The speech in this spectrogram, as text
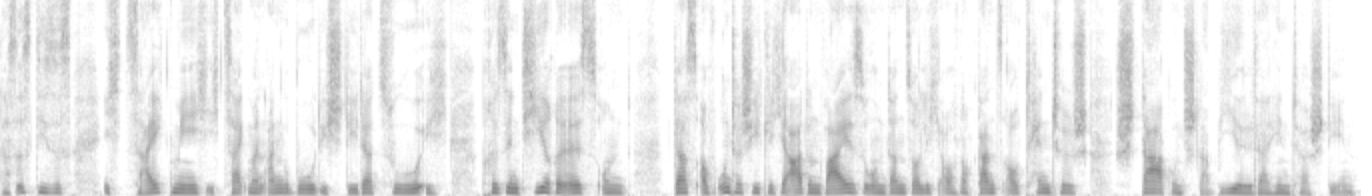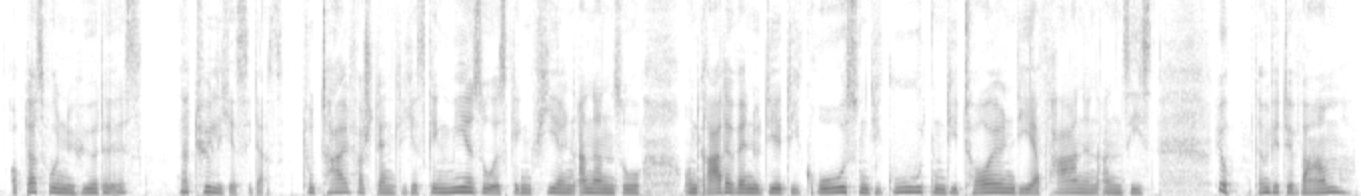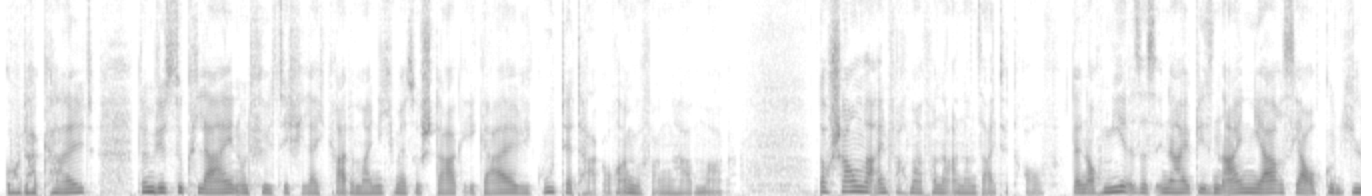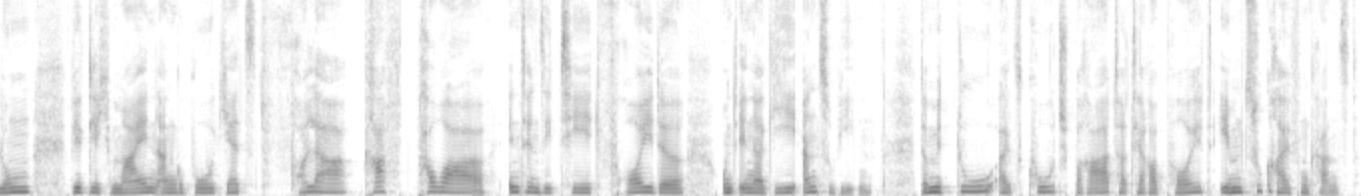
Das ist dieses, ich zeige mich, ich zeige mein Angebot, ich stehe dazu, ich präsentiere es und das auf unterschiedliche Art und Weise und dann soll ich auch noch ganz authentisch, stark und stabil dahinter stehen. Ob das wohl eine Hürde ist? Natürlich ist sie das. Total verständlich. Es ging mir so, es ging vielen anderen so. Und gerade wenn du dir die Großen, die Guten, die Tollen, die Erfahrenen ansiehst, Jo, dann wird dir warm oder kalt, dann wirst du klein und fühlst dich vielleicht gerade mal nicht mehr so stark, egal wie gut der Tag auch angefangen haben mag. Doch schauen wir einfach mal von der anderen Seite drauf. Denn auch mir ist es innerhalb diesen einen Jahres ja auch gelungen, wirklich mein Angebot jetzt voller Kraft, Power, Intensität, Freude und Energie anzubieten, damit du als Coach, Berater, Therapeut eben zugreifen kannst.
